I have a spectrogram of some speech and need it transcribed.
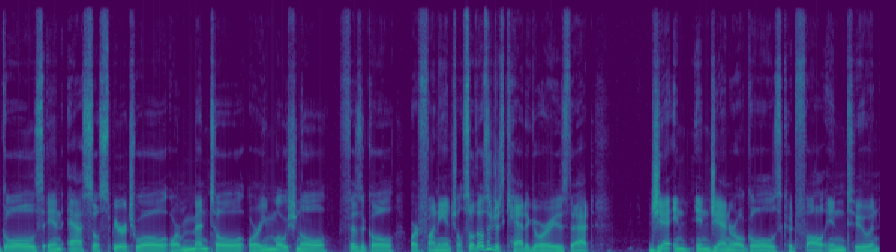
goals in S, so spiritual or mental or emotional, physical or financial. So those are just categories that in, in general goals could fall into. And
